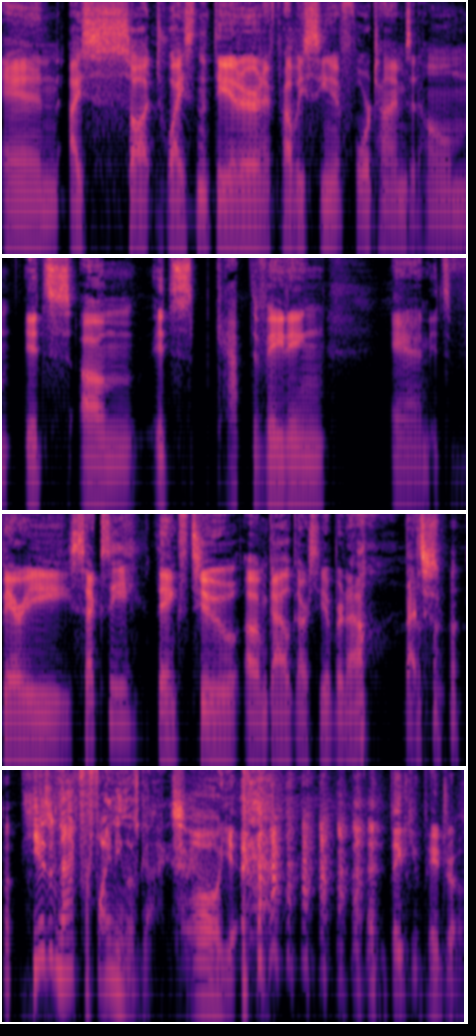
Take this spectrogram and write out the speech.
and I saw it twice in the theater, and I've probably seen it four times at home. It's um, it's captivating, and it's very sexy, thanks to um, Gael Garcia Bernal. That's he has a knack for finding those guys. Oh yeah, thank you, Pedro.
